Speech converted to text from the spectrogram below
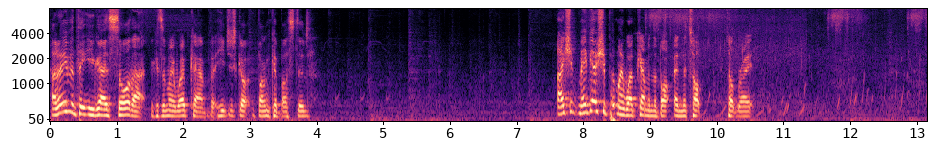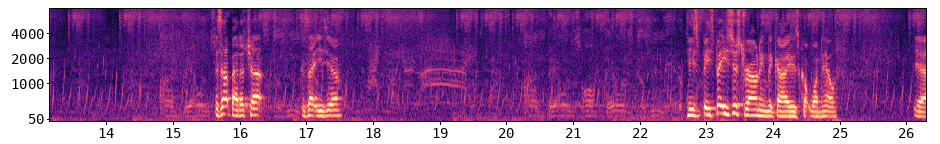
I don't even think you guys saw that because of my webcam, but he just got bunker busted. I should maybe I should put my webcam in the bot in the top top right. Is that better, chat? Is that easier? He's he's he's just drowning the guy who's got one health. Yeah,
